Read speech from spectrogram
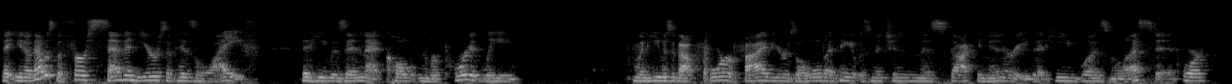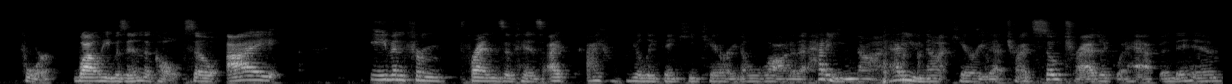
that, you know, that was the first seven years of his life that he was in that cult. And reportedly, when he was about four or five years old, I think it was mentioned in this documentary that he was molested For for while he was in the cult. So I even from friends of his, I I really think he carried a lot of that. How do you not? How do you not carry that? It's so tragic what happened to him.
